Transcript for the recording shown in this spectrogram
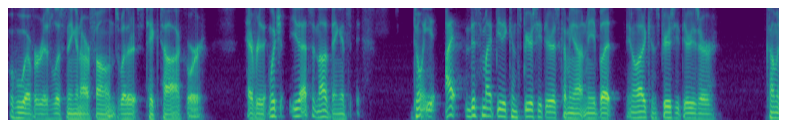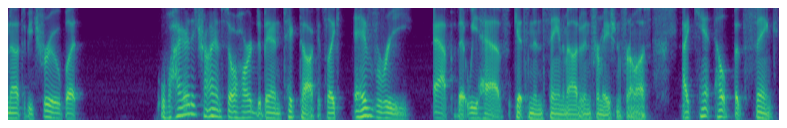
whoever is listening in our phones, whether it's TikTok or everything. Which yeah, that's another thing. It's don't you? I this might be the conspiracy theorist coming out in me, but you know, a lot of conspiracy theories are coming out to be true. But why are they trying so hard to ban TikTok? It's like every app that we have gets an insane amount of information from us. I can't help but think.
